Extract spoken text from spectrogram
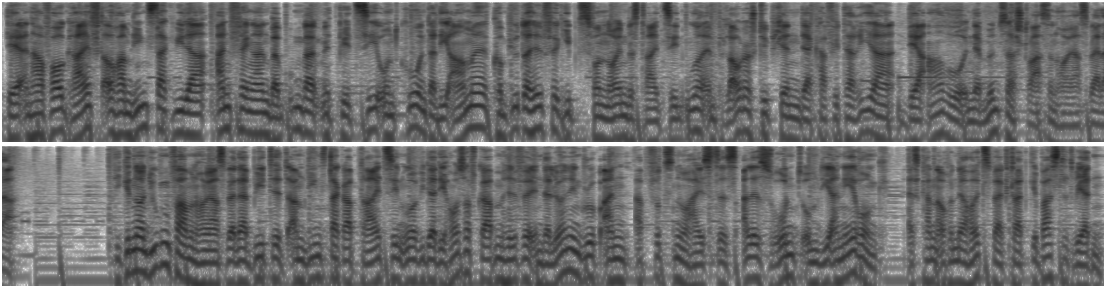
Der NHV greift auch am Dienstag wieder Anfängern beim Umgang mit PC und Co. unter die Arme. Computerhilfe gibt's von 9 bis 13 Uhr im Plauderstübchen der Cafeteria der AWO in der Münzerstraße in Hoyerswerda. Die Kinder- und Jugendfarm Hoyerswerda bietet am Dienstag ab 13 Uhr wieder die Hausaufgabenhilfe in der Learning Group an. Ab 14 Uhr heißt es alles rund um die Ernährung. Es kann auch in der Holzwerkstatt gebastelt werden.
